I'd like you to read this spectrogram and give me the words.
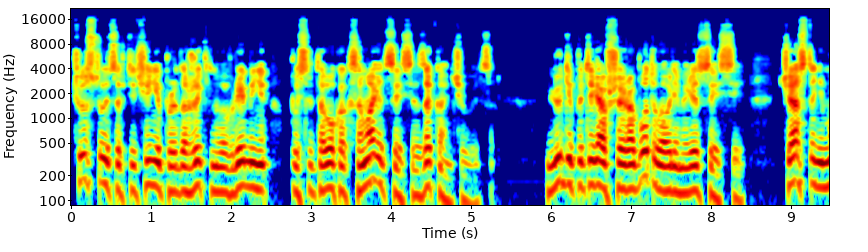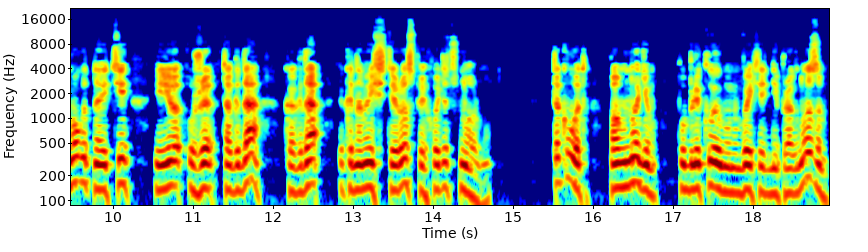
чувствуются в течение продолжительного времени после того, как сама рецессия заканчивается. Люди, потерявшие работу во время рецессии, часто не могут найти ее уже тогда, когда экономический рост приходит в норму. Так вот, по многим публикуемым в эти дни прогнозам,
